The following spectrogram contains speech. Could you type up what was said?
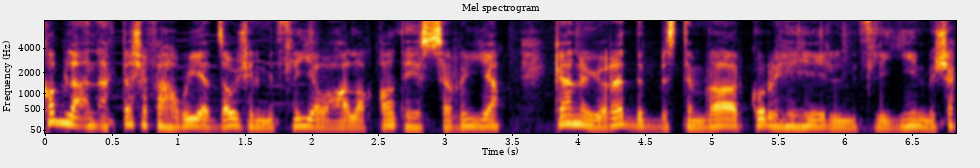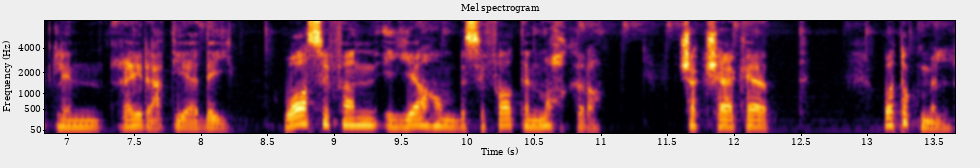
قبل أن أكتشف هوية زوجي المثلية وعلاقاته السرية كان يردد باستمرار كرهه للمثليين بشكل غير اعتيادي. واصفا إياهم بصفات محقرة. شكشاكات. وتكمل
